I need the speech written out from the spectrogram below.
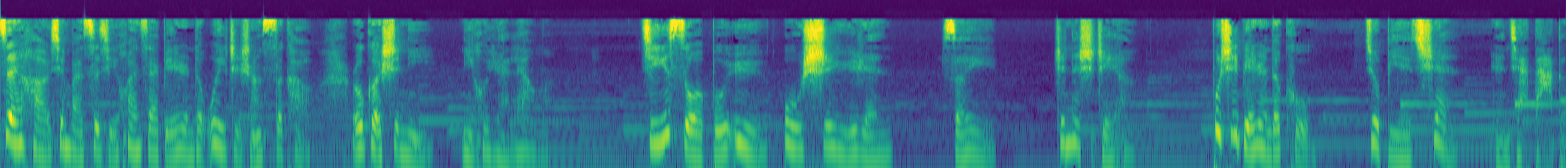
最好先把自己换在别人的位置上思考，如果是你，你会原谅吗？己所不欲，勿施于人。所以，真的是这样，不施别人的苦，就别劝人家大度。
